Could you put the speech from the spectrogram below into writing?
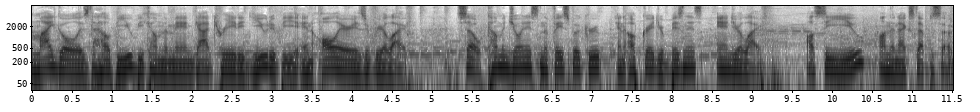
My goal is to help you become the man God created you to be in all areas of your life. So come and join us in the Facebook group and upgrade your business and your life. I'll see you on the next episode.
